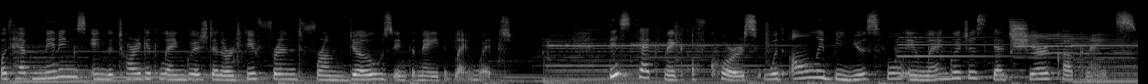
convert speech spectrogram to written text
but have meanings in the target language that are different from those in the native language. This technique, of course, would only be useful in languages that share cognates.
